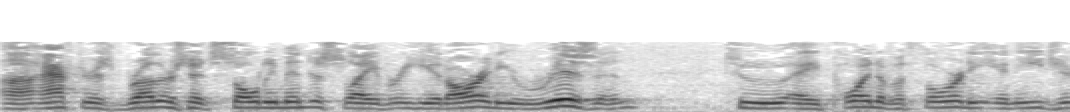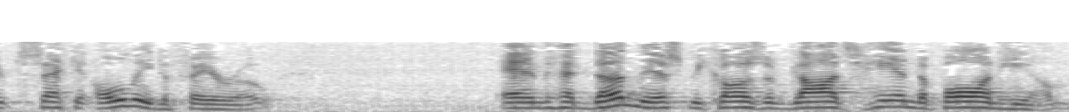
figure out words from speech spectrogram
uh, after his brothers had sold him into slavery. He had already risen to a point of authority in Egypt, second only to Pharaoh, and had done this because of God's hand upon him.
